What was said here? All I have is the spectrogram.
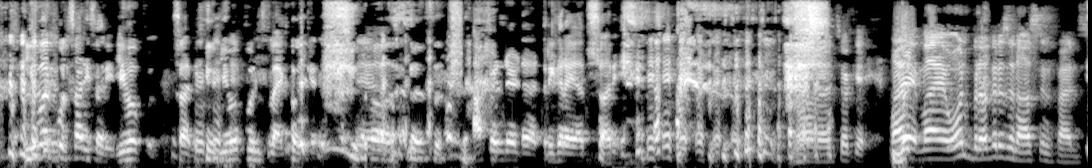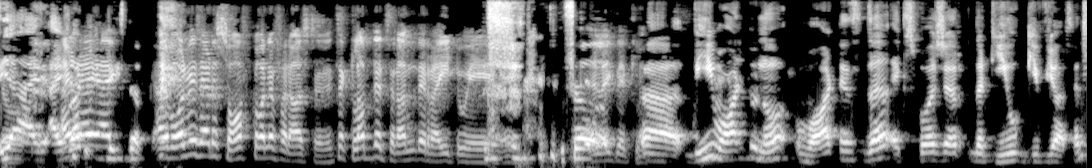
Liverpool. Sorry, sorry. Liverpool. Sorry, Liverpool flag. Okay. Yeah. Oh, so offended uh, trigger. I sorry. no, no, it's okay. My my own brother is an Arsenal fan. So. yeah, I, I And got I, it I, mixed up. I've always had a soft corner for Arsenal. It's a club that's run the right way. So I like that club. uh, we want to know what is the exposure that you give yourself.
